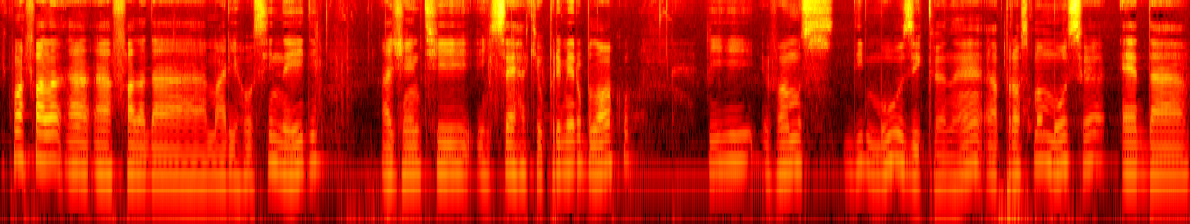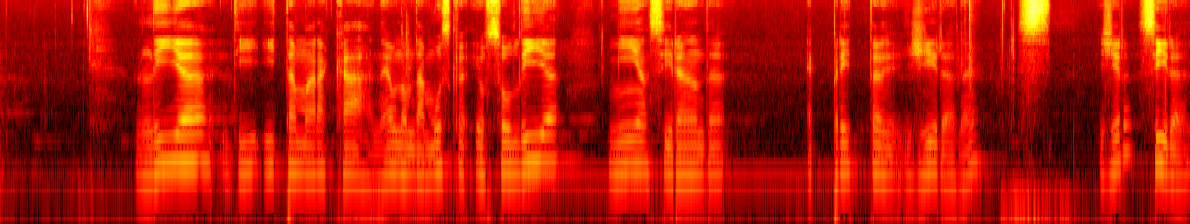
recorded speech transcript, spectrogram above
E com a fala, a, a fala da Maria Rocineide, a gente encerra aqui o primeiro bloco e vamos de música, né? A próxima música é da Lia de Itamaracá, né? O nome da música Eu Sou Lia, Minha Ciranda é Preta Gira, né? Gira? Cira.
